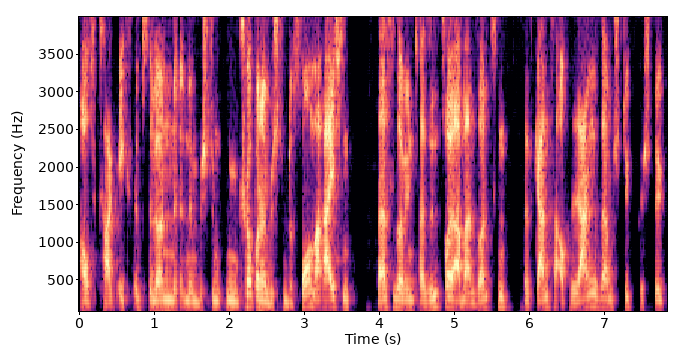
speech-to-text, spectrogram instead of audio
auf Tag XY einen bestimmten Körper eine bestimmte Form erreichen. Das ist auf jeden Fall sinnvoll. Aber ansonsten das Ganze auch langsam Stück für Stück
